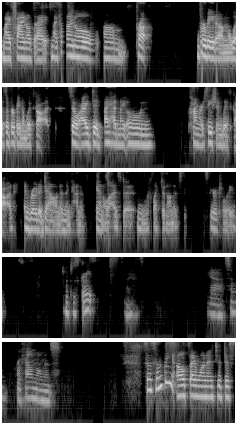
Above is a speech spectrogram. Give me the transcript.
my final day, my final um, pro- verbatim was a verbatim with God. So I did, I had my own conversation with God and wrote it down and then kind of analyzed it and reflected on it spiritually, which is great. Yeah, some profound moments. So, something else I wanted to just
